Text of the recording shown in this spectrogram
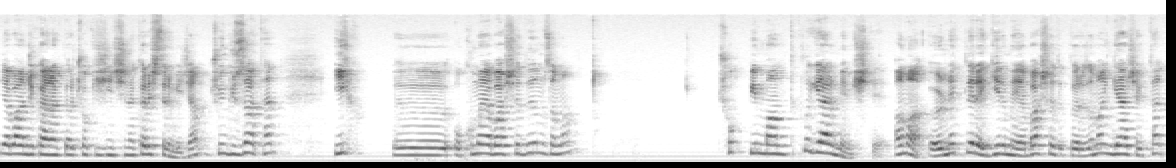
Yabancı kaynakları çok işin içine karıştırmayacağım. Çünkü zaten ilk e, okumaya başladığım zaman çok bir mantıklı gelmemişti. Ama örneklere girmeye başladıkları zaman gerçekten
